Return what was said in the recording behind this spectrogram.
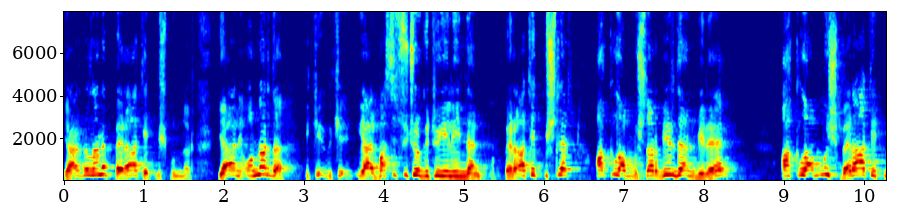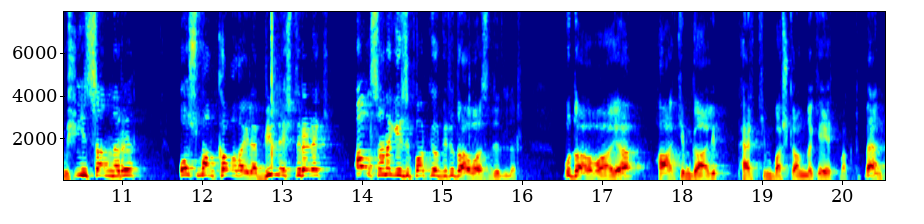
Yargılanıp beraat etmiş bunlar. Yani onlar da iki, iki, yani basit suç örgütü üyeliğinden beraat etmişler. Aklanmışlar birdenbire. Aklanmış, beraat etmiş insanları Osman Kavala ile birleştirerek al sana Gezi Parkı örgütü davası dediler. Bu davaya hakim Galip Perkin başkanlığındaki heyet baktı. Ben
